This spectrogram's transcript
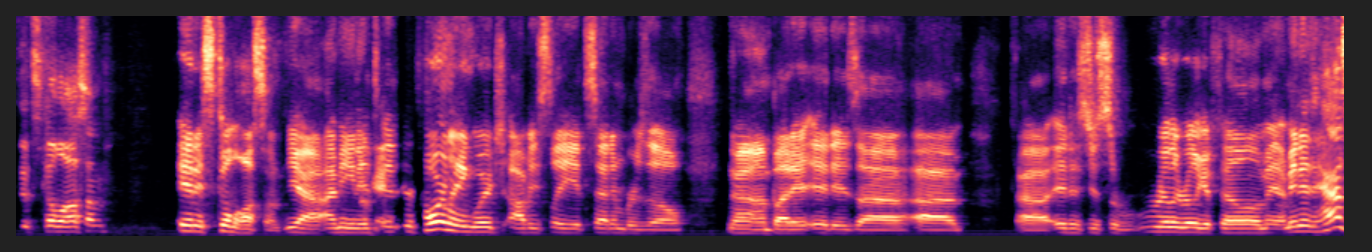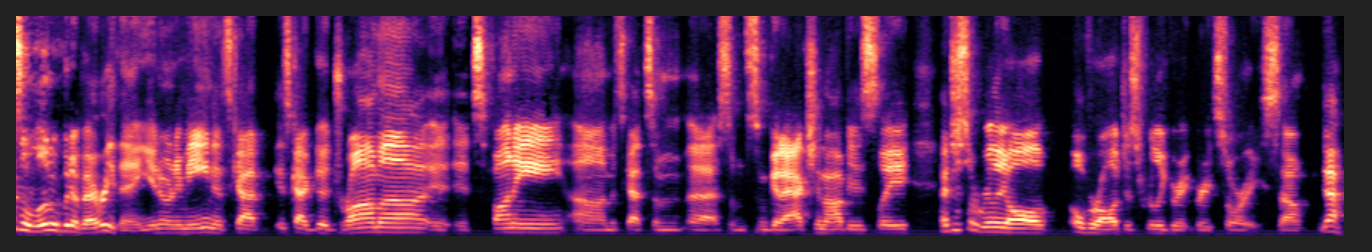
Is it still awesome? It is still awesome. Yeah, I mean, okay. it's, it's foreign language. Obviously, it's set in Brazil, um, but it, it is uh, uh uh, it is just a really, really good film. I mean, it has a little bit of everything. You know what I mean? It's got it's got good drama. It, it's funny. Um, it's got some uh, some some good action, obviously. And just a really all overall, just really great, great story. So yeah,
